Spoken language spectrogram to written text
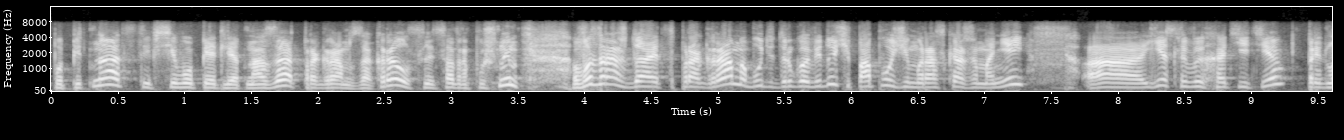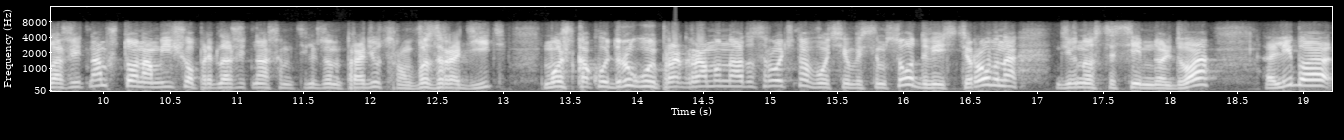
по 15 всего 5 лет назад. Программа закрылась с Александром Пушным. Возрождается программа, будет другой ведущий. Попозже мы расскажем о ней. А если вы хотите предложить нам, что нам еще предложить нашим телевизионным телевизионным продюсером возродить. Может, какую другую программу надо срочно? 8 800 200 ровно 9702. Либо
